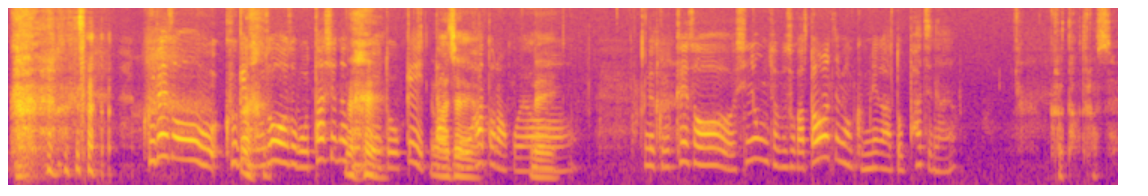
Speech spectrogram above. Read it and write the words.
그래서 그게 무서워서 못 하시는 분들도 꽤 있다고 네. 맞아요. 하더라고요. 네. 근데 그렇게 해서 신용 점수가 떨어지면 금리가 높아지나요? 그렇다고 들었어요.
